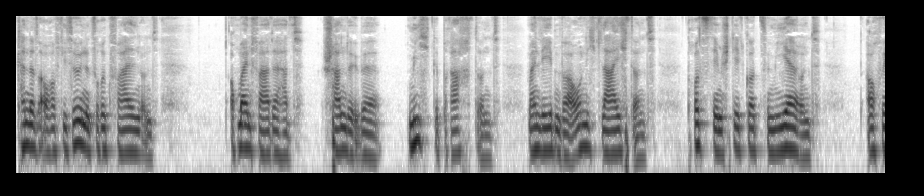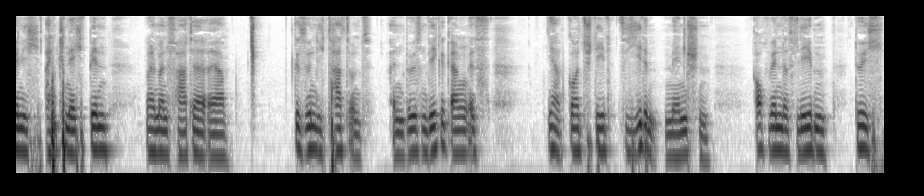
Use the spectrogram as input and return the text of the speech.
kann das auch auf die Söhne zurückfallen und auch mein Vater hat Schande über mich gebracht und mein Leben war auch nicht leicht und trotzdem steht Gott zu mir und auch wenn ich ein Knecht bin, weil mein Vater äh, gesündigt hat und einen bösen Weg gegangen ist, ja, Gott steht zu jedem Menschen, auch wenn das Leben durch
